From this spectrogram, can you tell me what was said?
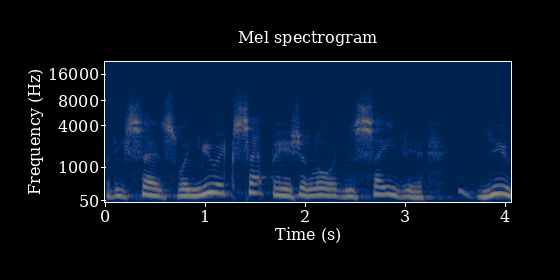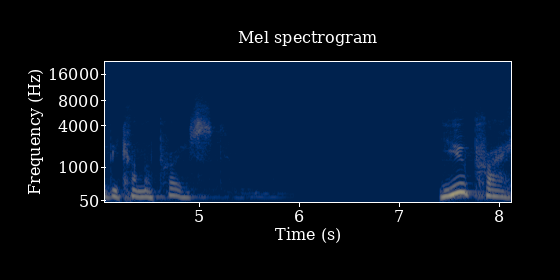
But he says, when you accept me as your Lord and Savior, you become a priest. You pray.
